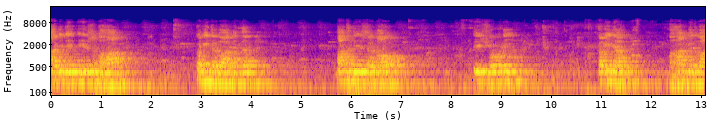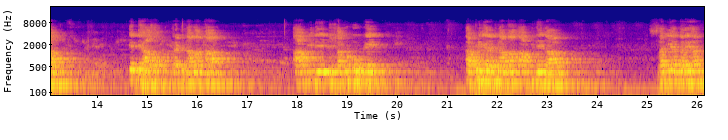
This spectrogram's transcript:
ਅੱਜ ਦੇ ਇਸ ਮਹਾ ਕਵੀ ਦਰਬਾਰ ਅੰਦਰ ਪੰਥ ਦੇ ਸਰਨਾਉ ਤੇ ਸ਼੍ਰੋਮਣੀ ਕਵੀ ਜਨ ਮਹਾਨ ਵਿਦਵਾਨ ਇਤਿਹਾਸ ਰਚਨਾਵਾਂ ਨਾਲ ਆਪ ਜੀ ਦੇ ਸੰਗ ਹੋ ਕੇ ਆਪਣੀਆਂ ਰਚਨਾਵਾਂ ਆਪ ਦੇ ਨਾਲ ਸਾਂਝੀਆਂ ਕਰੇ ਹਨ।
